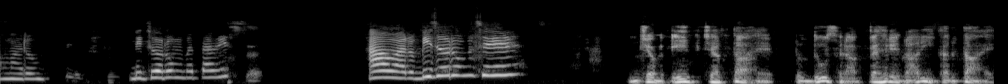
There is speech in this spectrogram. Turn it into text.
અમારો બીજો રૂમ બતાવીશ. આ અમારો બીજો રૂમ છે. જબ એક ચગતા હે તો દૂસરા પહેરેદારી કરતા હે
